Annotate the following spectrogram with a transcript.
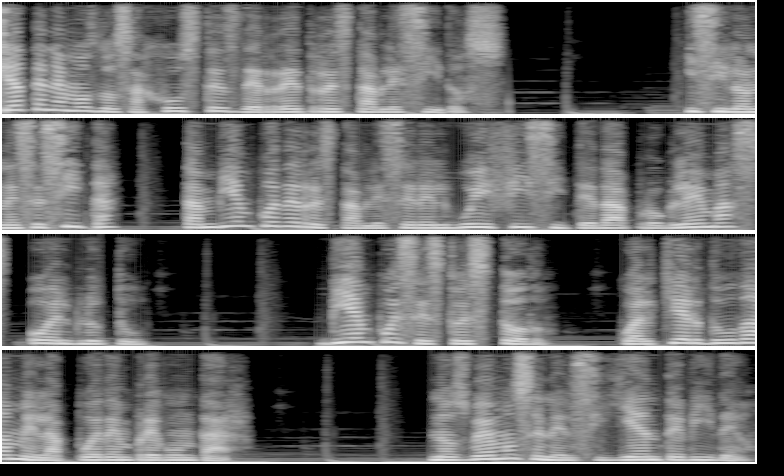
Ya tenemos los ajustes de red restablecidos. Y si lo necesita, también puede restablecer el Wi-Fi si te da problemas o el Bluetooth. Bien pues esto es todo, cualquier duda me la pueden preguntar. Nos vemos en el siguiente video.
